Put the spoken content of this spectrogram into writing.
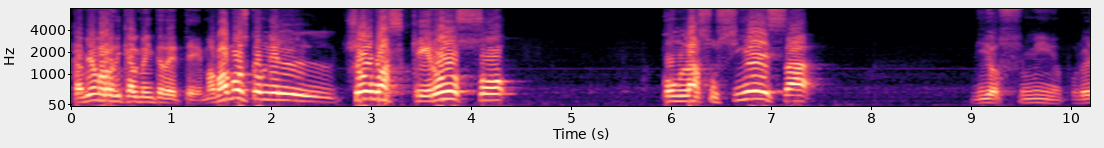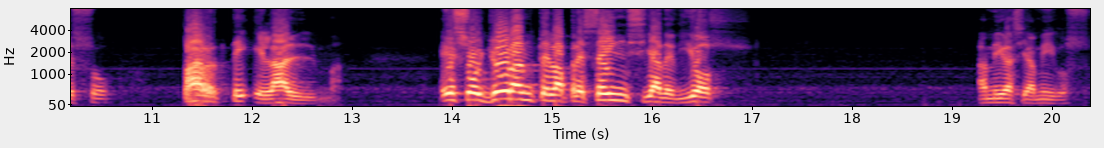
Cambiamos radicalmente de tema. Vamos con el show asqueroso, con la sucieza. Dios mío, por eso parte el alma. Eso llora ante la presencia de Dios amigas y amigos,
